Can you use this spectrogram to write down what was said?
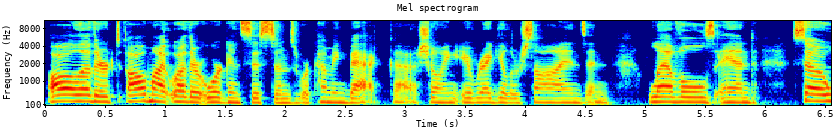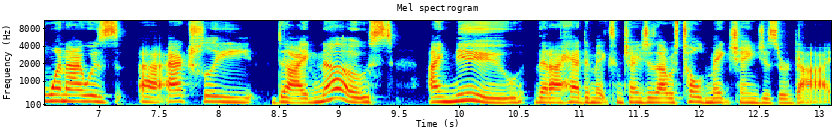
all other all my other organ systems were coming back uh, showing irregular signs and levels. And so when i was uh, actually diagnosed i knew that i had to make some changes. I was told make changes or die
